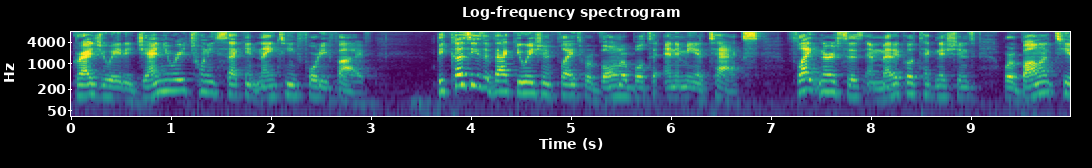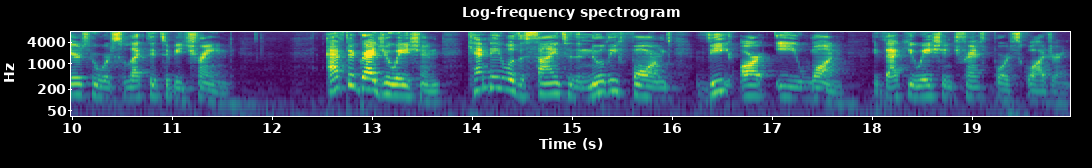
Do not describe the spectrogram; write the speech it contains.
graduated January 22, 1945. Because these evacuation flights were vulnerable to enemy attacks, flight nurses and medical technicians were volunteers who were selected to be trained. After graduation, Kendeigh was assigned to the newly formed VRE 1 Evacuation Transport Squadron,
